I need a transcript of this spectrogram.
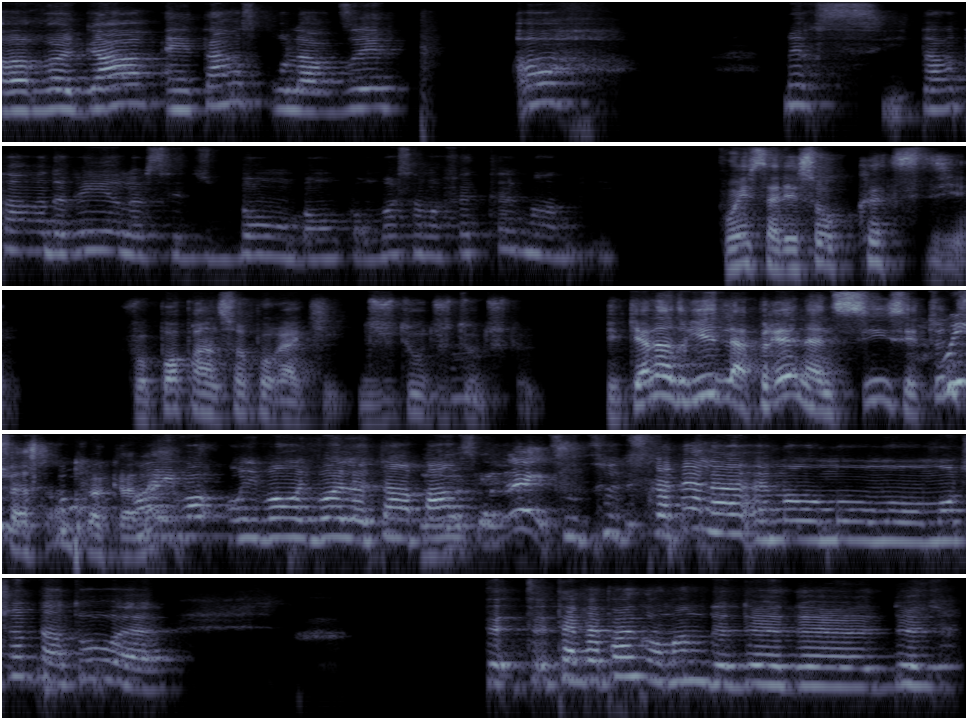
un regard intense pour leur dire Oh, merci. T'entendre rire, c'est du bonbon pour moi. Ça m'a fait tellement de bien. Il faut installer ça au quotidien. Il ne faut pas prendre ça pour acquis. Du tout, du tout, du tout. Puis le calendrier de l'après, Nancy, c'est une Oui, façon de reconnaître. va, on y va, on y va, le temps passe. Tu, tu- tu te rappelles, hein, mon, mon, mon, mon chum, tantôt, euh, t'avais peur qu'on manque de, de, de,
